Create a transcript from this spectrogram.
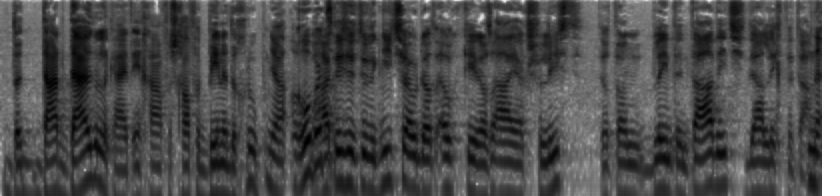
dat, daar duidelijkheid in gaan verschaffen binnen de groep. Ja, Maar Robert? het is natuurlijk niet zo dat elke keer als Ajax verliest, dat dan Blind en Tadic, daar ligt het aan. Nee,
